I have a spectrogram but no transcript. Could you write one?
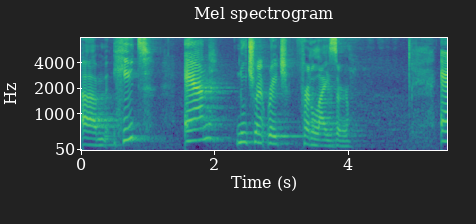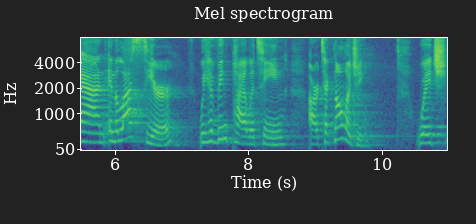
um, heat, and nutrient-rich fertilizer. And in the last year, we have been piloting our technology, which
